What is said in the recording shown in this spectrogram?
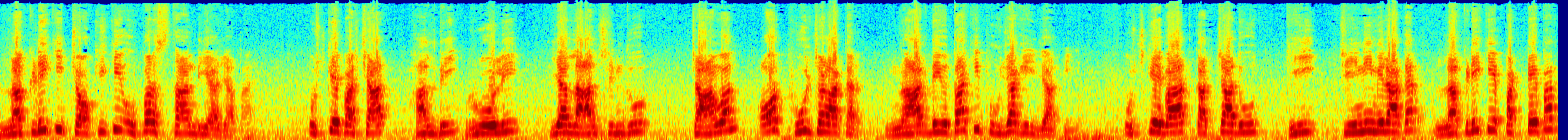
लकड़ी की चौकी के ऊपर स्थान दिया जाता है। उसके पश्चात हल्दी, रोली, या लाल सिंदूर, चावल और फूल चढ़ाकर नाग देवता की पूजा की जाती है। उसके बाद कच्चा दूध, घी, चीनी मिलाकर लकड़ी के पट्टे पर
